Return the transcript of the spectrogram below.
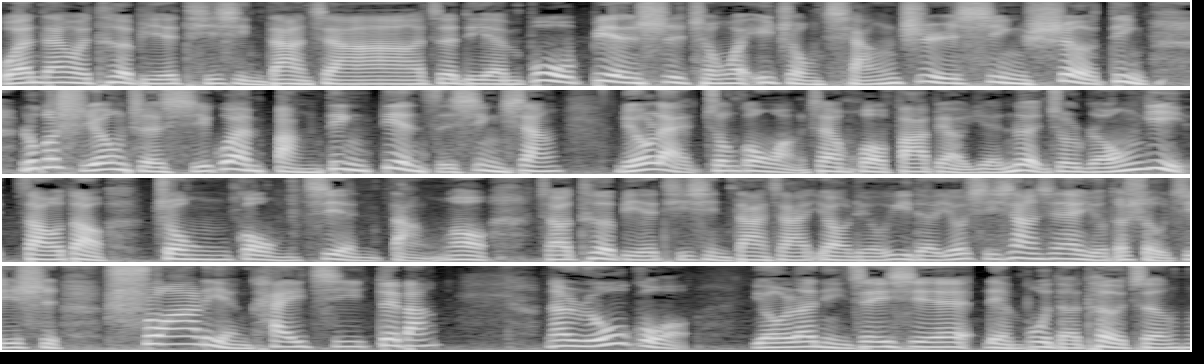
国安单位特别提醒大家，这脸部辨识成为一种强制性设定。如果使用者习惯绑定电子信箱、浏览中共网站或发表言论，就容易遭到中共建档哦。只要特别提醒大家要留意的，尤其像现在有的手机是刷脸开机，对吧？那如果有了你这些脸部的特征，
